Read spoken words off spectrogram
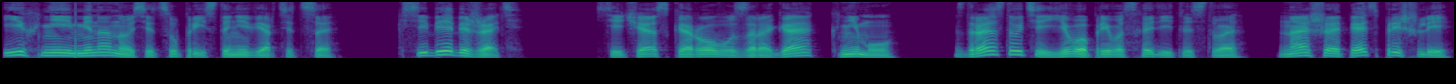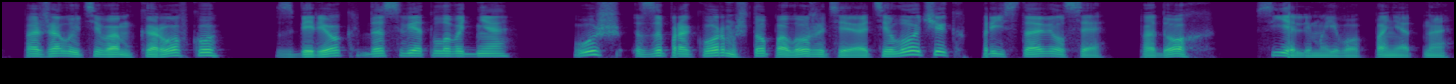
ихний миноносец у пристани вертится. К себе бежать. Сейчас корову за рога, к нему. Здравствуйте, его превосходительство. Наши опять пришли. Пожалуйте вам коровку. Сберег до светлого дня. Уж за прокорм что положите, а телочек приставился. Подох. Съели мы его, понятно.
